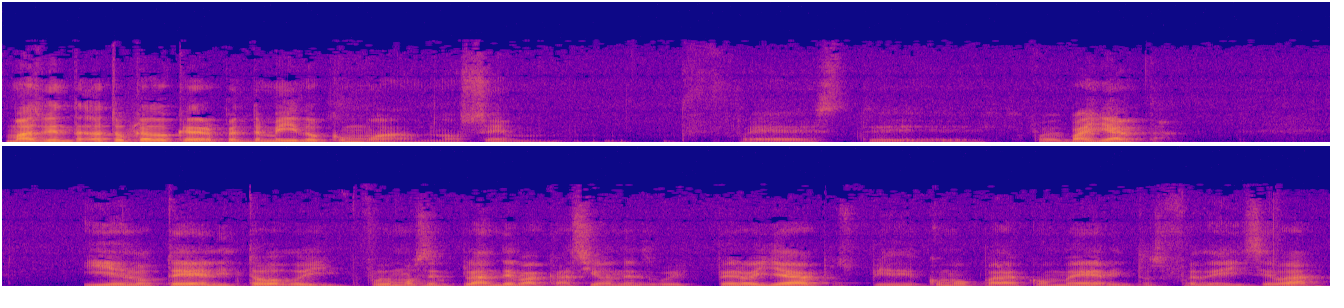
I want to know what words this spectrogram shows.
Más bien ha tocado que de repente me he ido como a, no sé, este, fue Vallarta. Y el hotel y todo, y fuimos en plan de vacaciones, güey. Pero ella, pues, pide como para comer, y entonces fue de ahí se va.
